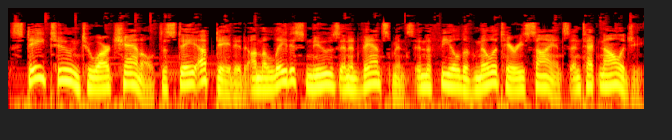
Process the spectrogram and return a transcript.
Stay tuned to our channel to stay updated on the latest news and advancements in the field of military science and technology.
